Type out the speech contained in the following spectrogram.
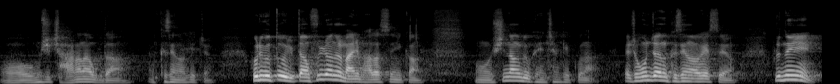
어, 음식 잘하나 보다 그 생각했죠. 그리고 또 일단 훈련을 많이 받았으니까 어, 신앙도 괜찮겠구나. 저 혼자는 그 생각했어요. 그러더니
